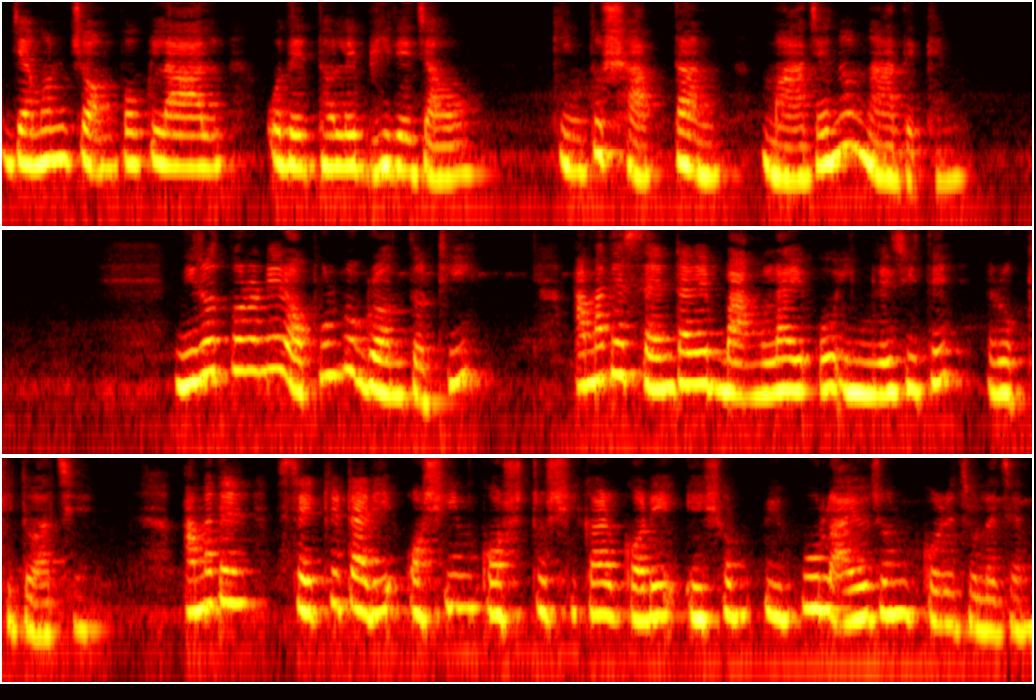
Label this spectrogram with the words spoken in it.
যেমন চম্পক লাল ওদের দলে ভিড়ে যাও। কিন্তু সাবধান, মা যেন না দেখেন। নীরদবরণের অপূর্ব গ্রন্থটি আমাদের সেন্টারে বাংলায় ও ইংরেজিতে রক্ষিত আছে। আমাদের সেক্রেটারি অসীম কষ্ট স্বীকার করে এইসব বিপুল আয়োজন করে চলেছেন।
